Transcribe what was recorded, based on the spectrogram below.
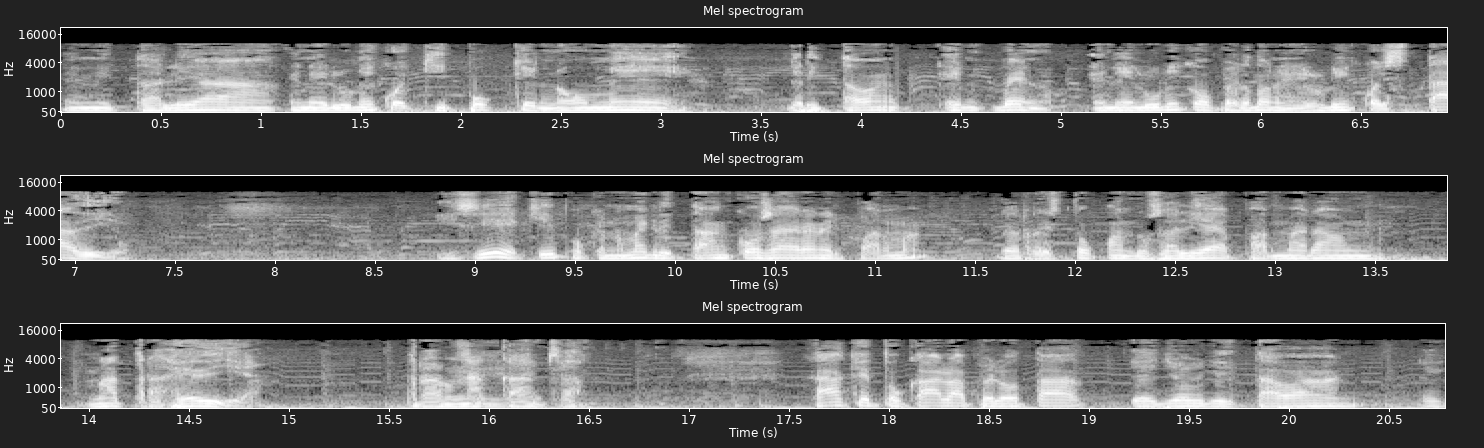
En Italia, en el único equipo que no me gritaban, en- bueno, en el único, perdón, en el único estadio. Y sí, equipo que no me gritaban cosas era en el Parma. El resto cuando salía de Parma era un- una tragedia. Entrar a una cancha. Cada que tocaba la pelota, ellos gritaban, eh,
